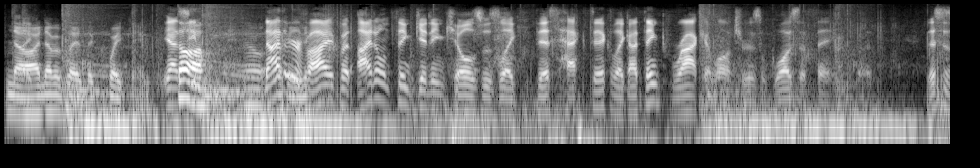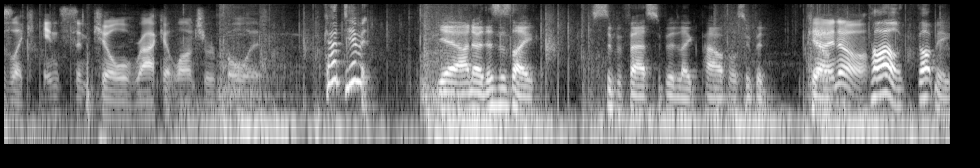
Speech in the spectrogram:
No, Like- I never played the Quake game. Yeah, Dar. see, No, Neither okay, have I, but I don't think getting kills was like this hectic. Like I think rocket launchers was a thing, but this is like instant kill rocket launcher bullet. God damn it. Yeah, I know. This is like super fast, super like powerful, super. Kill. Yeah, I know. Kyle got me.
